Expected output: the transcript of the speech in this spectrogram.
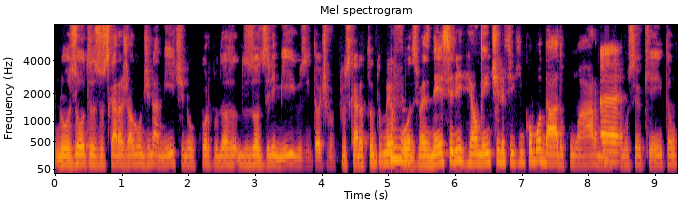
nos outros os caras jogam dinamite no corpo dos, dos outros inimigos, então tipo, os caras tudo meio Uhum. foda-se, mas nesse ele realmente ele fica incomodado com arma, É. com não sei o que, então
